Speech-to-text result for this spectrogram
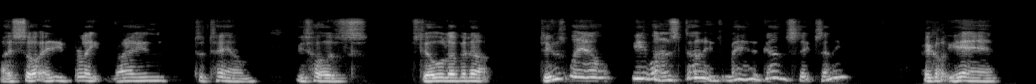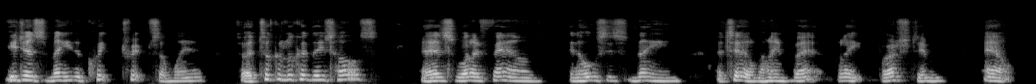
I saw Eddie Blake riding to town. Was still levered up. Jingles, well, he's one of Sterling's men of gun sticks, isn't he? I got, yeah, he just made a quick trip somewhere. So I took a look at this horse, and that's what I found in the horse's mane. A tail behind Blake brushed him out.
